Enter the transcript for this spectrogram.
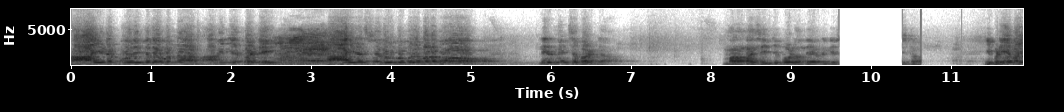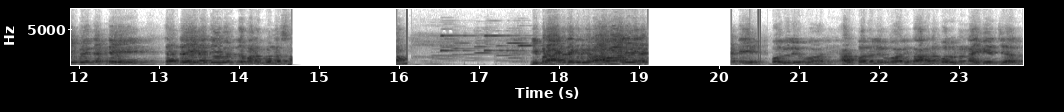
ఆయన పోలికలో ఉన్నాం. ఆమె చెప్పండి. ఆయన స్వరూపములు మనము నిర్మించబడ్డాం. మనం నశించిపోవడం దేవునికి ఇష్టం. ఇప్పుడు ఏమైపోయిందంటే తండ్రి అయిన దేవునితో మనకున్న ఇప్పుడు ఆయన దగ్గరికి రావాలి అని అంటే బలులు ఇవ్వాలి అర్పణలు ఇవ్వాలి దహన బలులు నైవేద్యాలు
